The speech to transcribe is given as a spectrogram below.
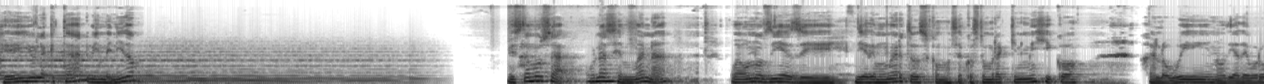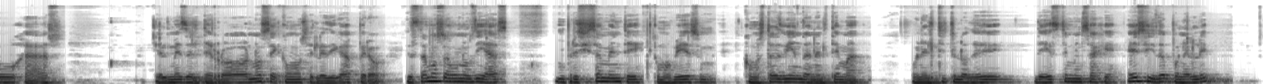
Hey, hola, ¿qué tal? Bienvenido. Estamos a una semana o a unos días de Día de Muertos, como se acostumbra aquí en México, Halloween o Día de Brujas, el mes del terror, no sé cómo se le diga, pero estamos a unos días y precisamente como ves, como estás viendo en el tema en el título de este mensaje, he decidido ponerle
